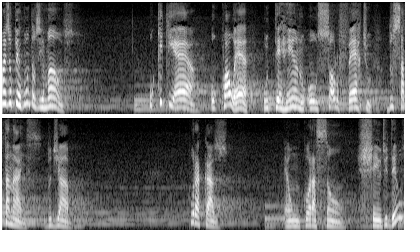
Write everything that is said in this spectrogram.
Mas eu pergunto aos irmãos: o que, que é, ou qual é o terreno ou o solo fértil do Satanás, do diabo? Por acaso é um coração cheio de Deus?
